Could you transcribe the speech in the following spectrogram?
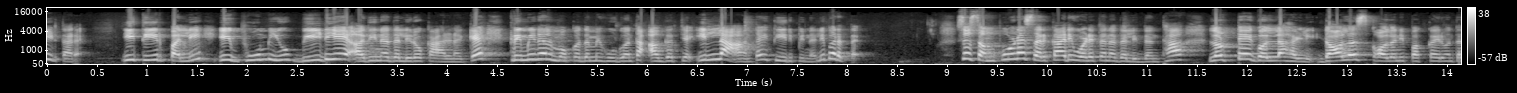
ನೀಡ್ತಾರೆ. ಈ ತೀರ್ಪಲ್ಲಿ ಈ ಭೂಮಿಯು ಬಿ ಡಿ ಎ ಅಧೀನದಲ್ಲಿರೋ ಕಾರಣಕ್ಕೆ ಕ್ರಿಮಿನಲ್ ಮೊಕದ್ದಮೆ ಹೂಡುವಂಥ ಅಗತ್ಯ ಇಲ್ಲ ಅಂತ ಈ ತೀರ್ಪಿನಲ್ಲಿ ಬರುತ್ತೆ. ಸೊ ಸಂಪೂರ್ಣ ಸರ್ಕಾರಿ ಒಡೆತನದಲ್ಲಿದ್ದಂಥ ಲೊಟ್ಟೆಗೊಲ್ಲಹಳ್ಳಿ ಡಾಲರ್ಸ್ ಕಾಲೋನಿ ಪಕ್ಕ ಇರುವಂಥ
